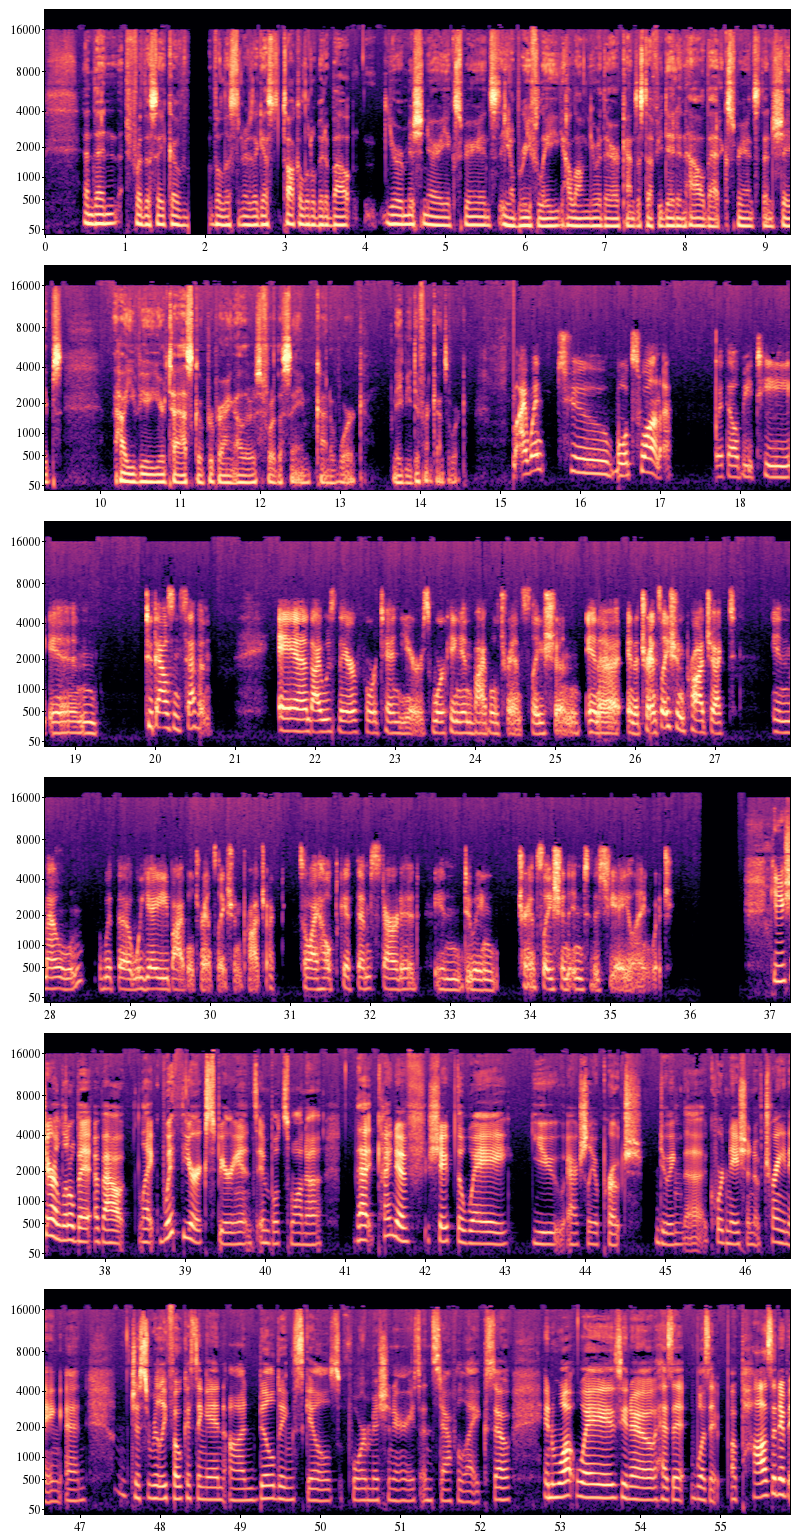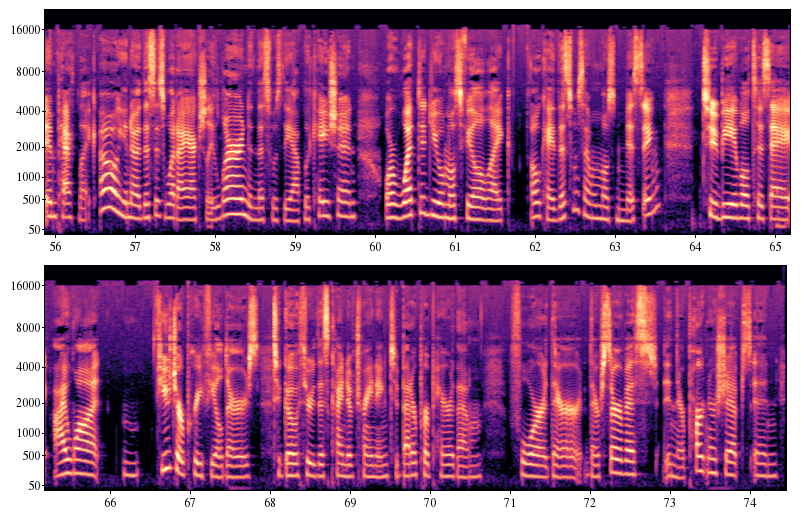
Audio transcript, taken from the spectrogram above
And then, for the sake of the listeners, I guess, talk a little bit about your missionary experience, you know, briefly, how long you were there, kinds of stuff you did, and how that experience then shapes how you view your task of preparing others for the same kind of work, maybe different kinds of work. I went to Botswana with LBT in 2007. And I was there for 10 years working in Bible translation in a, in a translation project in Maun with the Wayei Bible Translation Project. So I helped get them started in doing translation into the Shie language. Can you share a little bit about, like, with your experience in Botswana, that kind of shaped the way you actually approach doing the coordination of training and just really focusing in on building skills for missionaries and staff alike. So, in what ways, you know, has it was it a positive impact like, oh, you know, this is what I actually learned and this was the application or what did you almost feel like, okay, this was almost missing to be able to say, I want future pre-fielders to go through this kind of training to better prepare them for their their service in their partnerships and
